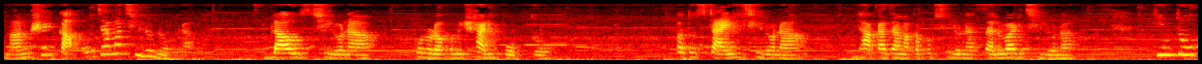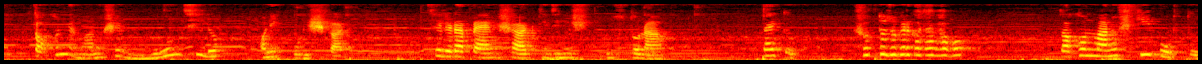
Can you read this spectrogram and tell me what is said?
মানুষের কাপড় জামা ছিল নোংরা। ব্লাউজ ছিল না, কোনো রকমের শাড়ি পরতো, অত স্টাইল ছিল না, ঢাকা জামা কাপড় ছিল না, সালোয়ার ছিল না। কিন্তু তখন না মানুষের মন ছিল অনেক পরিষ্কার। ছেলেরা প্যান্ট, শার্ট, কি জিনিস বুঝতো না। তাই তো? সত্য যুগের কথা ভাবো। তখন মানুষ কি পরতো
